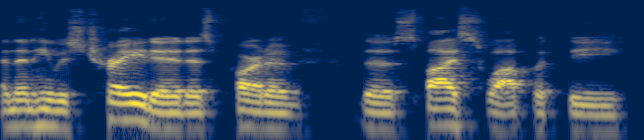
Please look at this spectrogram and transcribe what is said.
and then he was traded as part of the spy swap with the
